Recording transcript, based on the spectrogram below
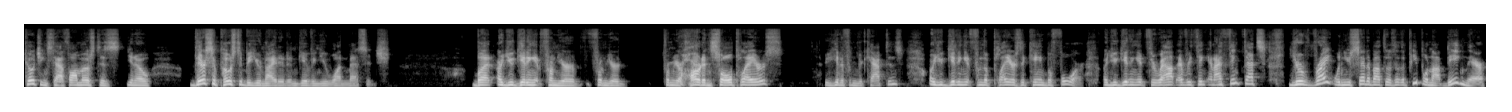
coaching staff almost as, you know, they're supposed to be united in giving you one message. But are you getting it from your from your from your heart and soul players? Are you getting it from your captains? Are you getting it from the players that came before? Are you getting it throughout everything? And I think that's you're right when you said about those other people not being there.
